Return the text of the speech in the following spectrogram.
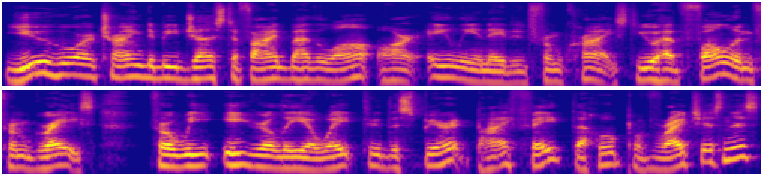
You who are trying to be justified by the law are alienated from Christ. You have fallen from grace, for we eagerly await through the Spirit by faith the hope of righteousness.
